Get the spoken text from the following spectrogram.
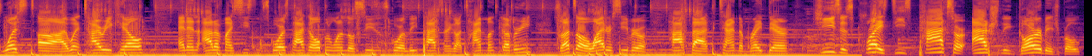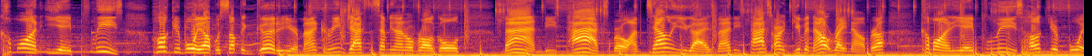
was uh I went Tyreek Hill. And then out of my season scores pack, I opened one of those season score elite packs and I got Ty Montgomery. So that's a wide receiver halfback tandem right there. Jesus Christ, these packs are actually garbage, bro. Come on, EA, please hook your boy up with something good here, man. Kareem Jackson, 79 overall gold. Man, these packs, bro, I'm telling you guys, man, these packs aren't giving out right now, bro. Come on, EA, please hook your boy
